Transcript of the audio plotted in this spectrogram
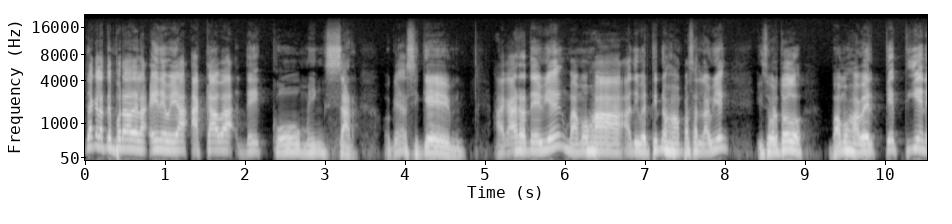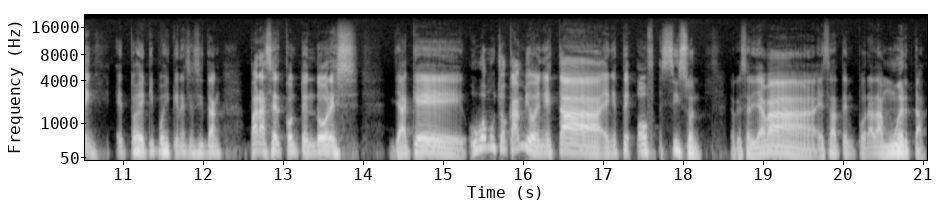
ya que la temporada de la NBA acaba de comenzar. Así que agárrate bien, vamos a, a divertirnos, vamos a pasarla bien y sobre todo vamos a ver qué tienen estos equipos y qué necesitan para ser contendores, ya que hubo mucho cambio en, esta, en este off-season, lo que se le llama esa temporada muerta.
